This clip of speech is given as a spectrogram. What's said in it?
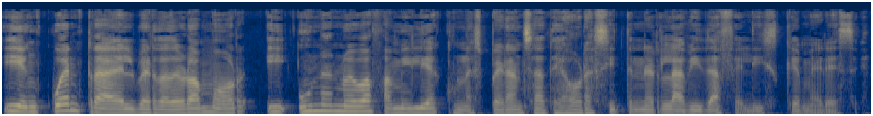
y encuentra el verdadero amor y una nueva familia con la esperanza de ahora sí tener la vida feliz que merece.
